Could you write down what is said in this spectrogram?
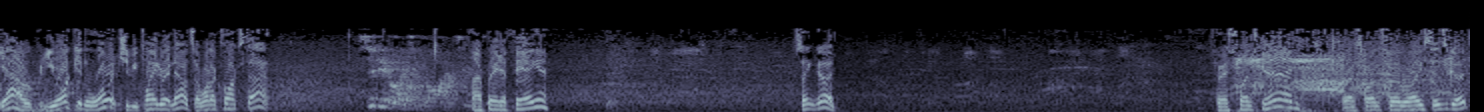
Yeah, York and Lawrence should be playing right now. It's a one o'clock start. Operator failure? This ain't good. First one's good. First one for Royce is good.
